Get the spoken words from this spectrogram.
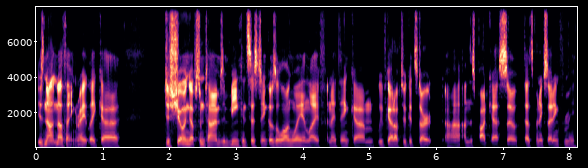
is not nothing, right? Like uh, just showing up sometimes and being consistent goes a long way in life. And I think um, we've got off to a good start uh, on this podcast. So that's been exciting for me.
